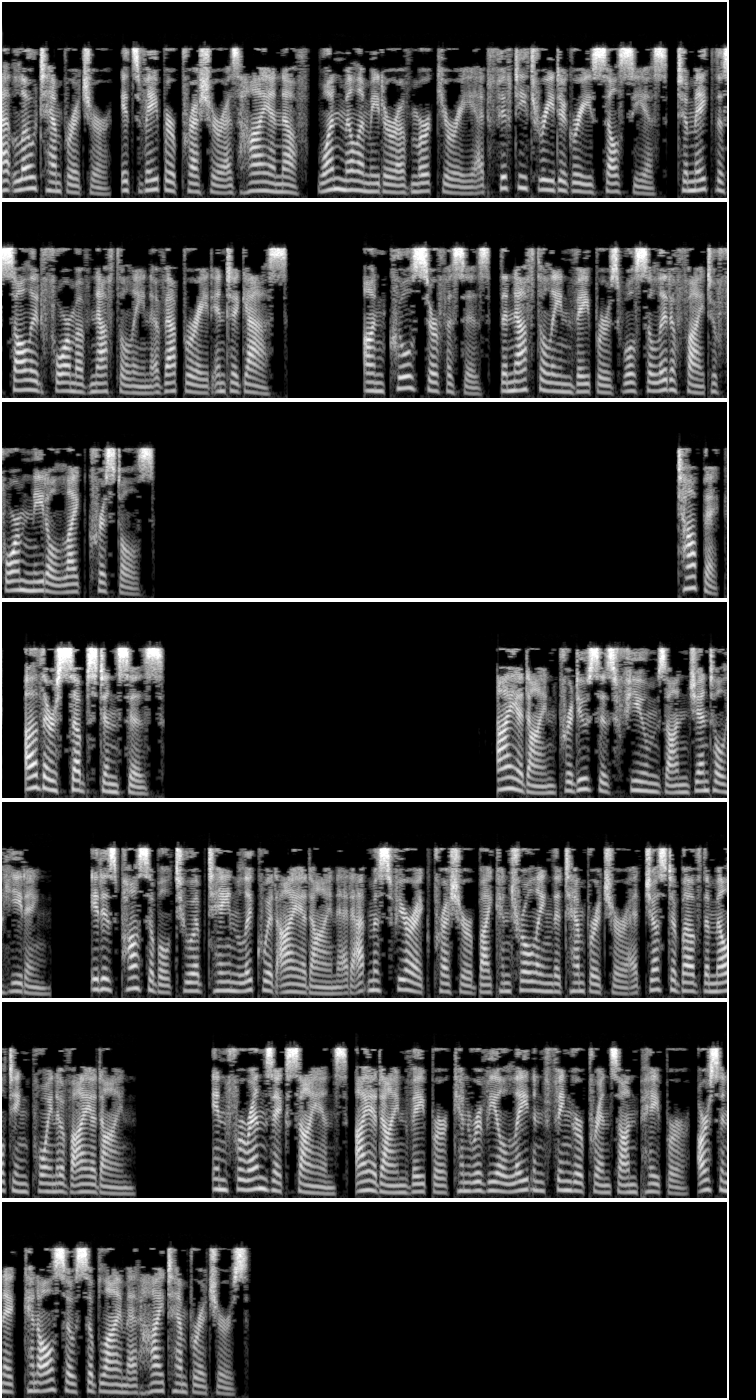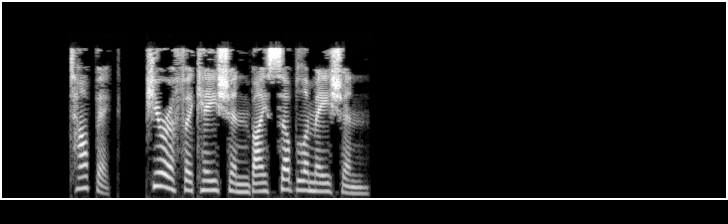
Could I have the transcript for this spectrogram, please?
At low temperature, its vapor pressure is high enough, 1 mm of mercury at 53 degrees Celsius, to make the solid form of naphthalene evaporate into gas. On cool surfaces, the naphthalene vapors will solidify to form needle-like crystals. Other substances Iodine produces fumes on gentle heating. It is possible to obtain liquid iodine at atmospheric pressure by controlling the temperature at just above the melting point of iodine. In forensic science, iodine vapor can reveal latent fingerprints on paper. Arsenic can also sublime at high temperatures. Topic: Purification by sublimation.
